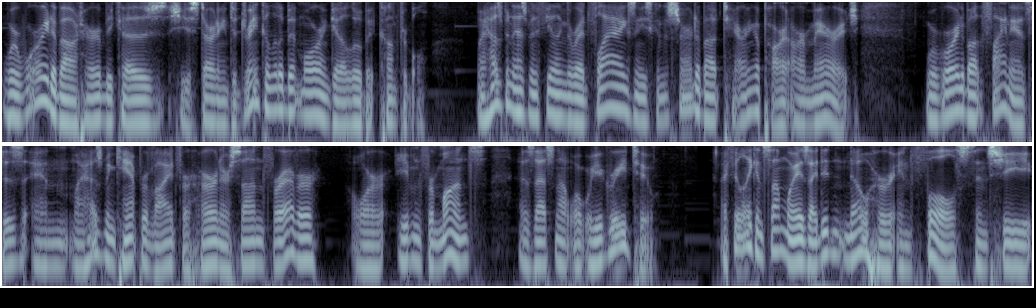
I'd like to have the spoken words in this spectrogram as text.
We're worried about her because she's starting to drink a little bit more and get a little bit comfortable. My husband has been feeling the red flags and he's concerned about tearing apart our marriage. We're worried about finances, and my husband can't provide for her and her son forever, or even for months, as that's not what we agreed to. I feel like in some ways I didn't know her in full since she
